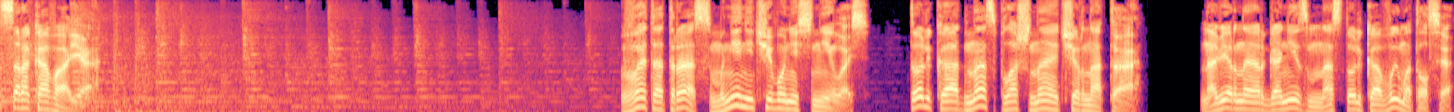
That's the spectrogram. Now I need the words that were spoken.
сороковая В этот раз мне ничего не снилось. Только одна сплошная чернота. Наверное, организм настолько вымотался,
